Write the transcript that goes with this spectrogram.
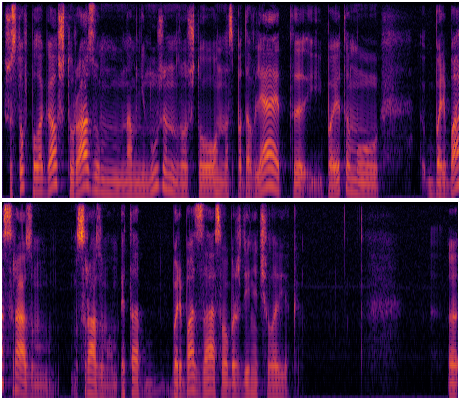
Шестов полагал, что разум нам не нужен, что он нас подавляет, и поэтому борьба с разумом, с разумом – это борьба за освобождение человека. Э,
